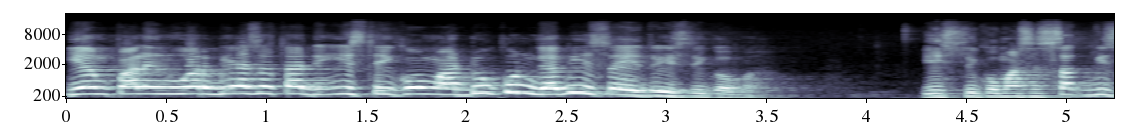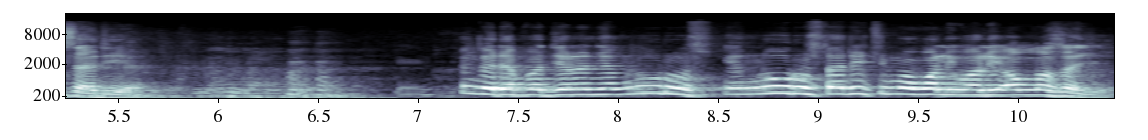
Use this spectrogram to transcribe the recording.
yang paling luar biasa tadi istiqomah dukun nggak bisa itu istiqomah istiqomah sesat bisa dia Enggak dapat jalan yang lurus. Yang lurus tadi cuma wali-wali Allah saja.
